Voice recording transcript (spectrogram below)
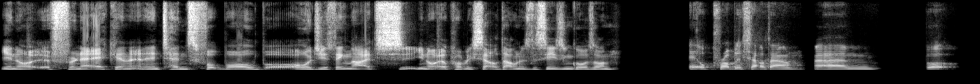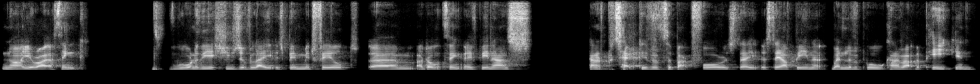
you know, frenetic and, and intense football, or do you think that it's you know it'll probably settle down as the season goes on? It'll probably settle down, um, but no, you're right. I think one of the issues of late has been midfield. Um, I don't think they've been as kind of protective of the back four as they as they have been at, when Liverpool kind of at the peak in,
